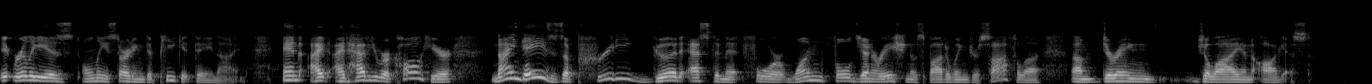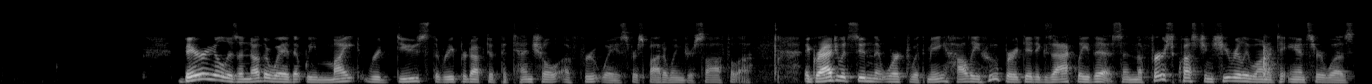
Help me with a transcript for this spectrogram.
it really is only starting to peak at day nine. And I'd, I'd have you recall here, Nine days is a pretty good estimate for one full generation of spotted wing Drosophila um, during July and August. Burial is another way that we might reduce the reproductive potential of fruit waste for spotted wing Drosophila. A graduate student that worked with me, Holly Hooper, did exactly this. And the first question she really wanted to answer was,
